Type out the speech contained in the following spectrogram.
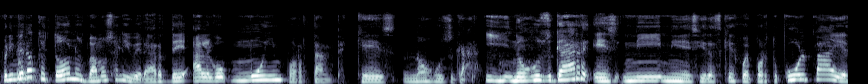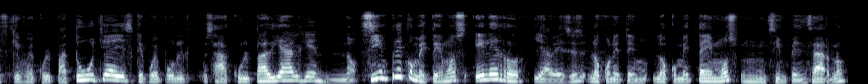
Primero que todo nos vamos a liberar de algo muy importante, que es no juzgar. Y no juzgar es ni, ni decir es que fue por tu culpa, y es que fue culpa tuya, y es que fue por, o sea, culpa de alguien. No. Siempre cometemos el error, y a veces lo cometemos, lo cometemos mm, sin pensarlo,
